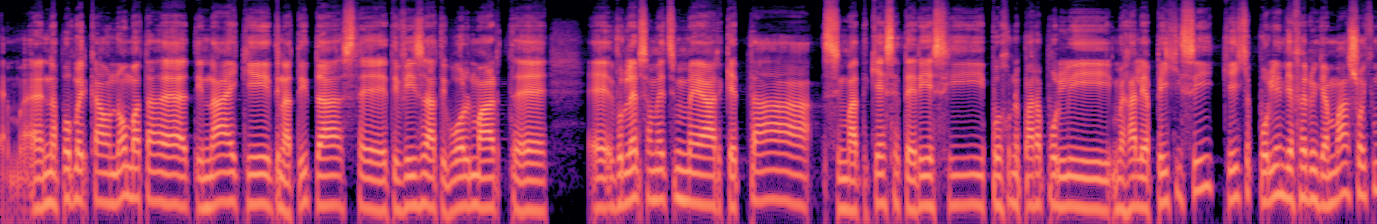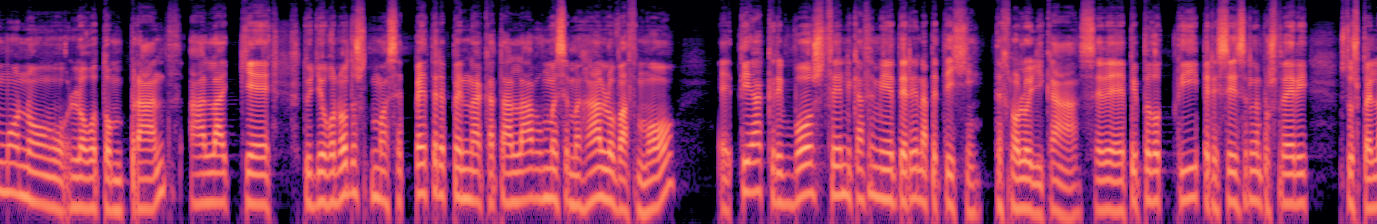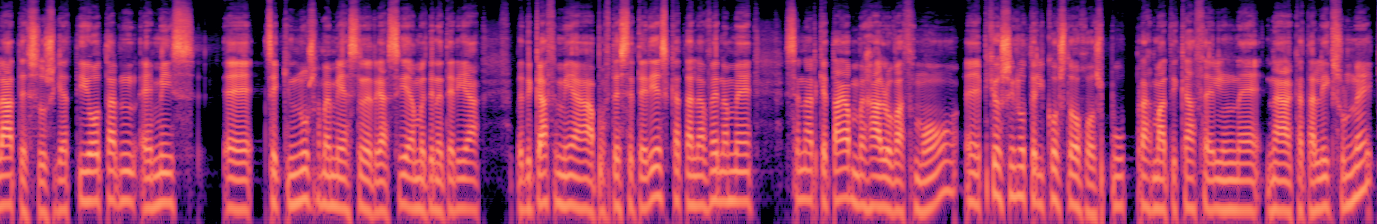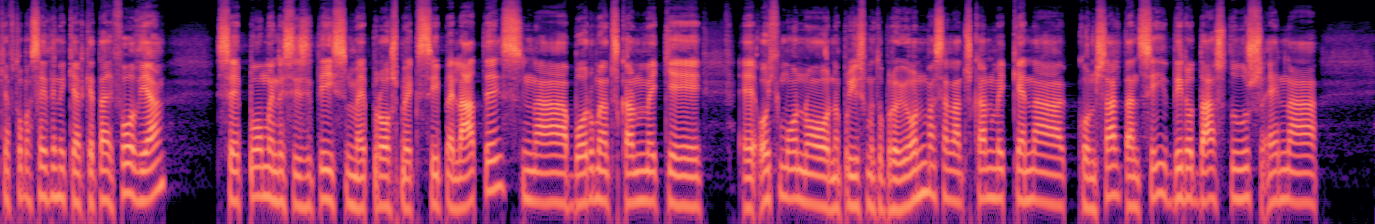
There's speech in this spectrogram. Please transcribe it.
να πω μερικά ονόματα, την Nike, την Adidas, ε, τη Visa, τη Walmart. Ε, ε, δουλέψαμε έτσι με αρκετά σημαντικές εταιρείες που έχουν πάρα πολύ μεγάλη απήχηση και είχε πολύ ενδιαφέρον για μας όχι μόνο λόγω των brand αλλά και του γεγονότος ότι μας επέτρεπε να καταλάβουμε σε μεγάλο βαθμό ε, τι ακριβώς θέλει κάθε μια εταιρεία να πετύχει τεχνολογικά, σε επίπεδο τι υπηρεσίες θέλει να προσφέρει στους πελάτες τους. Γιατί όταν εμείς ε, ξεκινούσαμε μια συνεργασία με την εταιρεία, με την κάθε μία από αυτές τις εταιρείες, καταλαβαίναμε σε ένα αρκετά μεγάλο βαθμό ε, ποιος είναι ο τελικός στόχος που πραγματικά θέλουν να καταλήξουν. Και αυτό μας έδινε και αρκετά εφόδια σε επόμενες συζητήσεις με prospects ή πελάτες να μπορούμε να τους κάνουμε και ε, όχι μόνο να πουλήσουμε το προϊόν μας, αλλά να τους κάνουμε και ένα consultancy, δίνοντάς τους ένα,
